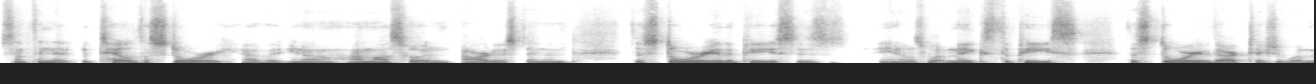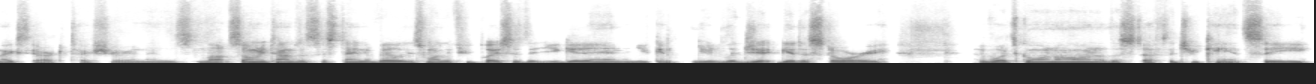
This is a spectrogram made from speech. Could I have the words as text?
something that would tell the story of it you know i'm also an artist and then the story of the piece is you know is what makes the piece the story of the architecture is what makes the architecture and then not so many times with sustainability it's one of the few places that you get in and you can you legit get a story of what's going on or the stuff that you can't see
